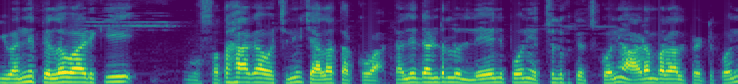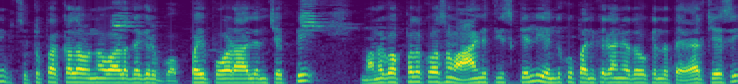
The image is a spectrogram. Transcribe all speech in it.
ఇవన్నీ పిల్లవాడికి స్వతహాగా వచ్చినవి చాలా తక్కువ. తల్లిదండ్రులు లేనిపోని ఎచ్చులకు తెచ్చుకొని ఆడంబరాలు పెట్టుకొని చుట్టుపక్కల ఉన్న వాళ్ళ దగ్గర గొప్ప అయిపోవాలి అని చెప్పి మన గొప్పల కోసం ఆడిని తీసుకెళ్ళి ఎందుకు పనికిరాని ఏదో కింద తయారు చేసి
